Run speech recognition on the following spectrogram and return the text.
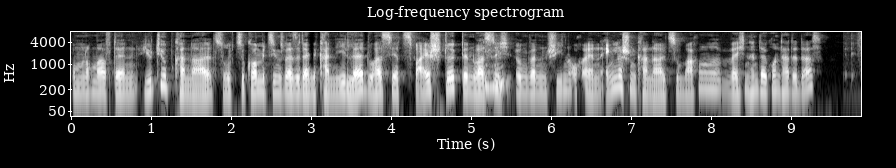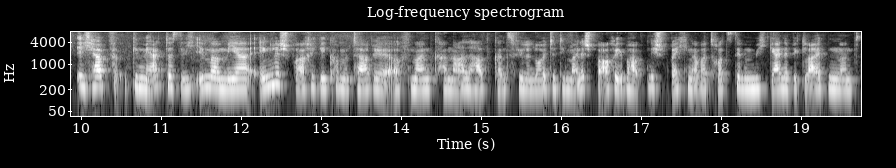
um nochmal auf deinen YouTube-Kanal zurückzukommen, beziehungsweise deine Kanäle. Du hast ja zwei Stück, denn du hast mhm. dich irgendwann entschieden, auch einen englischen Kanal zu machen. Welchen Hintergrund hatte das? Ich habe gemerkt, dass ich immer mehr englischsprachige Kommentare auf meinem Kanal habe. Ganz viele Leute, die meine Sprache überhaupt nicht sprechen, aber trotzdem mich gerne begleiten und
